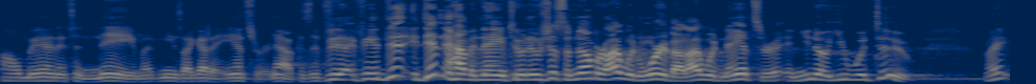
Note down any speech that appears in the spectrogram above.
Oh man, it's a name. That means I got to answer it now. Because if, it, if it, did, it didn't have a name to it, it was just a number I wouldn't worry about. it. I wouldn't answer it, and you know you would too, right?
